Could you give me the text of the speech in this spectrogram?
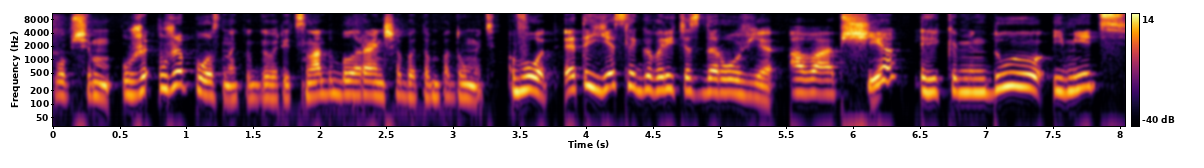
в общем, уже, уже поздно, как говорится, надо было раньше об этом подумать. Вот, это если говорить о здоровье. А вообще рекомендую иметь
